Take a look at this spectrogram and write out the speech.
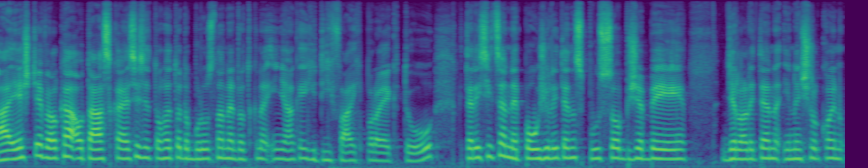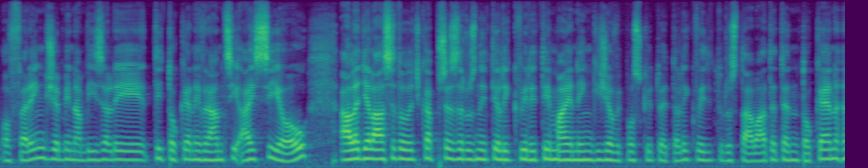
A ještě velká otázka, jestli se tohleto do budoucna nedotkne i nějakých DeFi projektů, který sice nepoužili ten způsob, že by dělali ten initial coin offering, že by nabízeli ty tokeny v rámci ICO, ale dělá se to teďka přes různé ty liquidity miningy, že vy poskytujete likviditu, dostáváte ten token,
